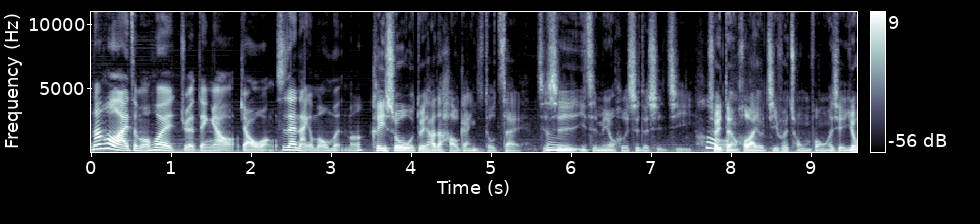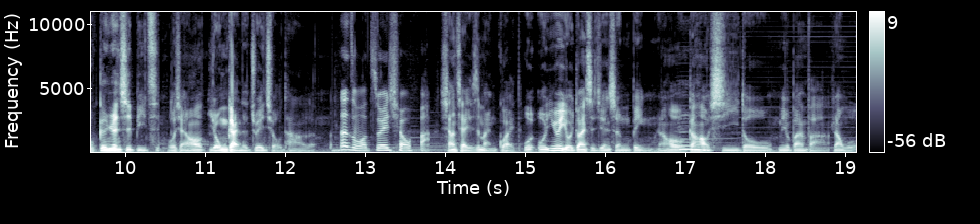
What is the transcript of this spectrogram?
那后来怎么会决定要交往？是在哪个 moment 吗？可以说我对他的好感一直都在，只是嗯一直没有合适的时机。哦所以等后来有机会重逢，而且又更认识彼此，我想要勇敢的追求他了。那怎么追求法？想起来也是蛮怪的。我我因为有一段时间生病，然后刚嗯好西医都没有办法让我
